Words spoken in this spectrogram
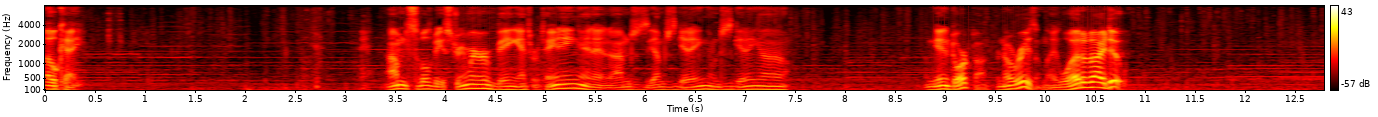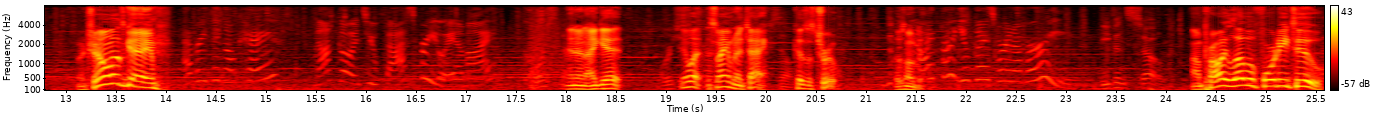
Okay. I'm supposed to be a streamer, being entertaining, and I'm just I'm just getting I'm just getting uh I'm getting dorked on for no reason. Like what did I do? I'm chilling this game, Everything okay? Not going too fast for you, am I? Of course not. and then I get you know what? It's not even an attack because it's true. Or But. I thought you guys were in a hurry. Even so. I'm probably level 42, like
